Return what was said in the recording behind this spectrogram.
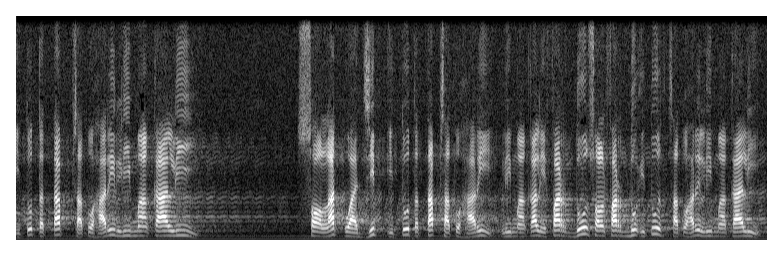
itu tetap satu hari lima kali. Sholat wajib itu tetap satu hari lima kali. Fardu, sholat fardu itu satu hari lima kali.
